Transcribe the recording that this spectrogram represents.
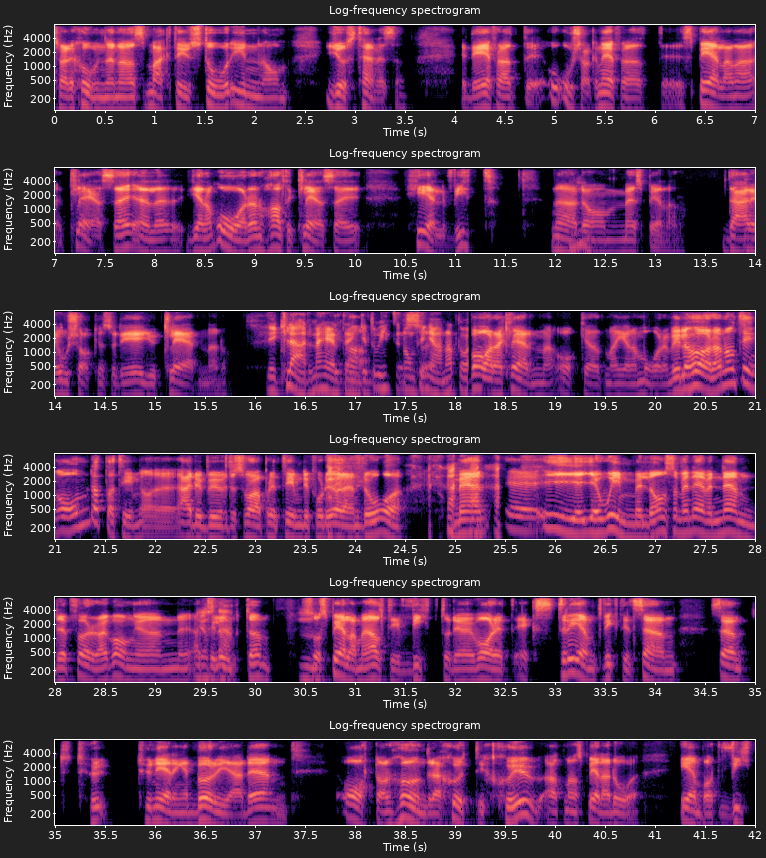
Traditionernas makt är ju stor inom just tennisen. Det är för att orsaken är för att eh, spelarna klär sig eller genom åren har alltid klär sig helvitt när mm. de spelar. Där är orsaken, så det är ju kläderna. Då. Det är kläderna helt enkelt ja, och inte någonting annat? Då. Bara kläderna och att man genom åren. Vill du höra någonting om detta Tim? Nej, du behöver inte svara på det Tim, det får du göra ändå. Men eh, i Wimbledon som vi även nämnde förra gången, piloten, Mm. så spelar man alltid vitt och det har varit extremt viktigt sen, sen turneringen började 1877 att man spelar då enbart vitt.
